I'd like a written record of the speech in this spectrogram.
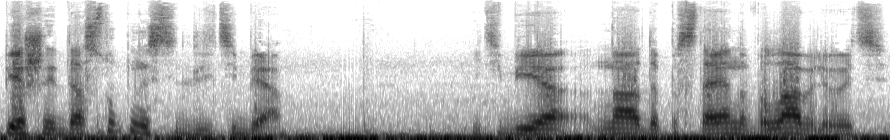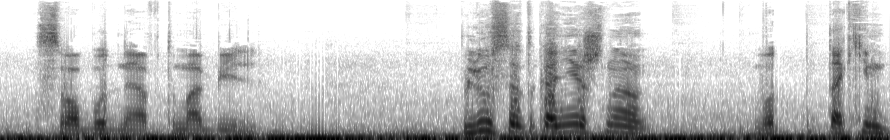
пешей доступности для тебя. И тебе надо постоянно вылавливать свободный автомобиль. Плюс это, конечно, вот таким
